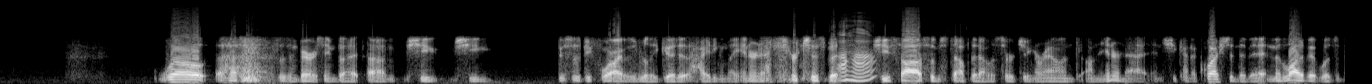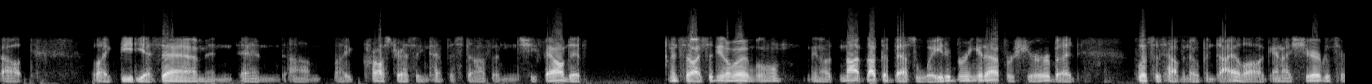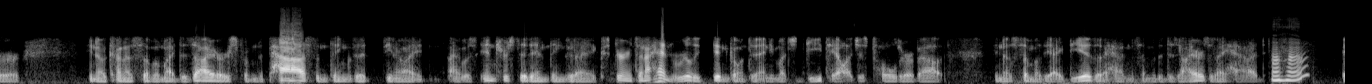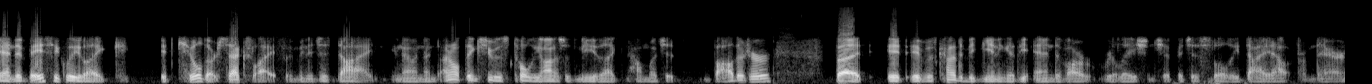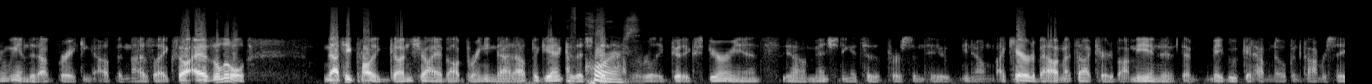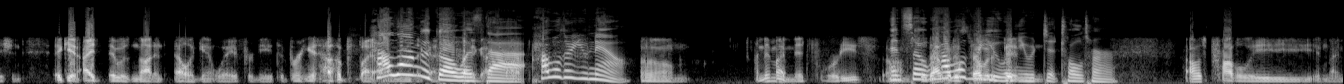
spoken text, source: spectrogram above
Well, uh, this is embarrassing, but um, she she this was before I was really good at hiding my internet searches, but Uh-huh. she saw some stuff that I was searching around on the internet, and she kind of questioned a bit, and a lot of it was about like BDSM and and um, like cross dressing type of stuff, and she found it, and so I said, you know, well, you know, not not the best way to bring it up for sure, but let's just have an open dialogue, and I shared with her you know, kind of some of my desires from the past and things that you know I I was interested in, things that I experienced, and I hadn't really didn't go into any much detail. I just told her about you know some of the ideas that I had and some of the desires that I had, Uh huh. and it basically like it killed our sex life. I mean, it just died, you know. And I don't think she was totally honest with me, like how much it bothered her, but it it was kind of the beginning of the end of our relationship. It just slowly died out from there, and we ended up breaking up. And I was like, so I was a little. And I think probably gun shy about bringing that up again because I Of just course. have a really good experience, you know, mentioning it to the person who you know I cared about and I thought cared about me, and that, that maybe we could have an open conversation. Again, I it was not an elegant way for me to bring it up. By How means. long ago was that? How old are you now? Um, I'm in my mid 40s, um, and so, that how old were you when you were t- told her? I was probably in my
